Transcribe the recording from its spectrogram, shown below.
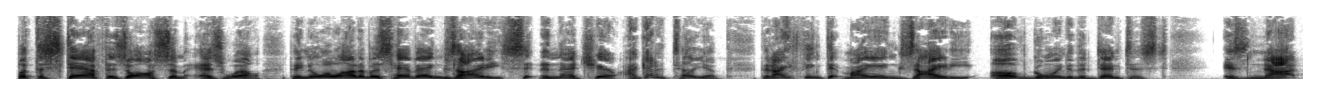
but the staff is awesome as well. They know a lot of us have anxiety sitting in that chair. I got to tell you that I think that my anxiety of going to the dentist is not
